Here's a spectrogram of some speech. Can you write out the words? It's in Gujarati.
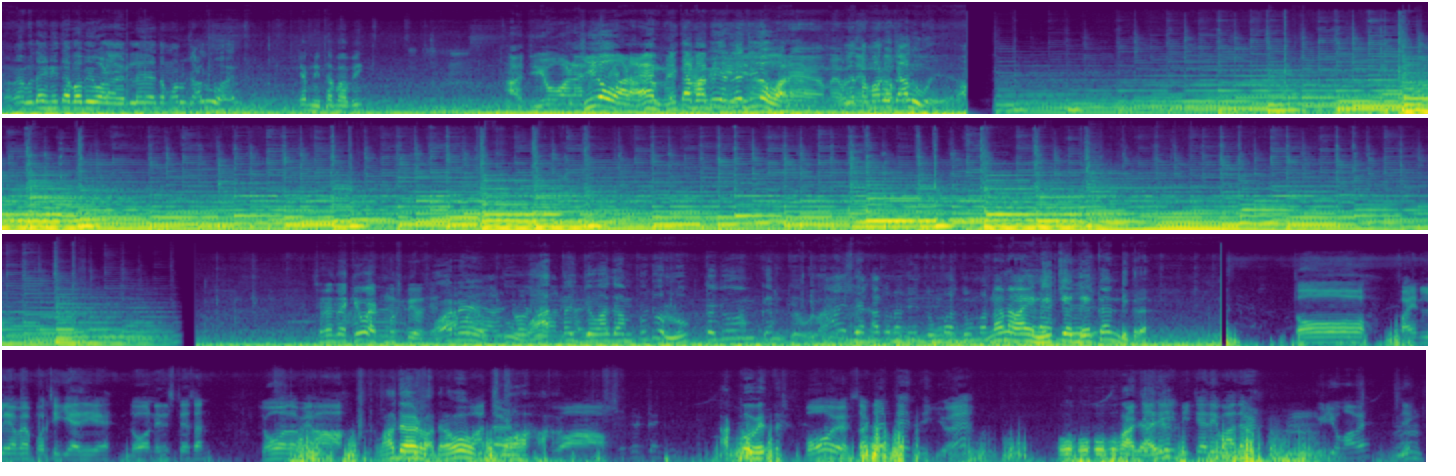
તમે બધા નીતા ભાભી વાળા એટલે તમારું ચાલુ હોય. કેમ નીતા ભાભી હા જીઓ વાળા જીઓ વાળા એમ. નીતા ભાભી એટલે જીઓ વાળા. એટલે તમારું ચાલુ હોય. ના ના અહીં નીચે દેખાય ને દીકરા. તો ફાઇનલી અમે પહોંચી ગયા છીએ ડોન હિલ સ્ટેશન જોવો તમે હા. વાદળ વાદળ ઓ વાહ. આખો વેધર બહુ સડન ચેન્જ થઈ ગયો હે? ઓહો હો હો આ જાય નીચેથી વાદળ. વિડીયોમાં આવે હમ.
